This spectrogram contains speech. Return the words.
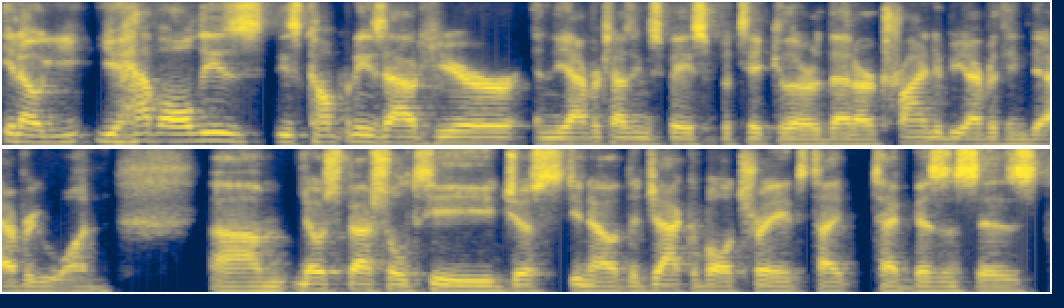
you know, you, you have all these these companies out here in the advertising space, in particular, that are trying to be everything to everyone. Um, no specialty, just you know, the jack of all trades type type businesses.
